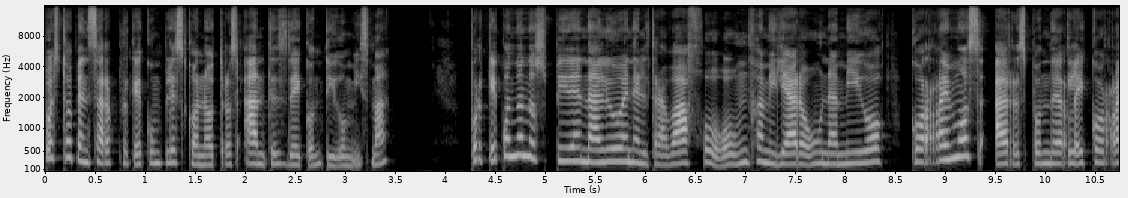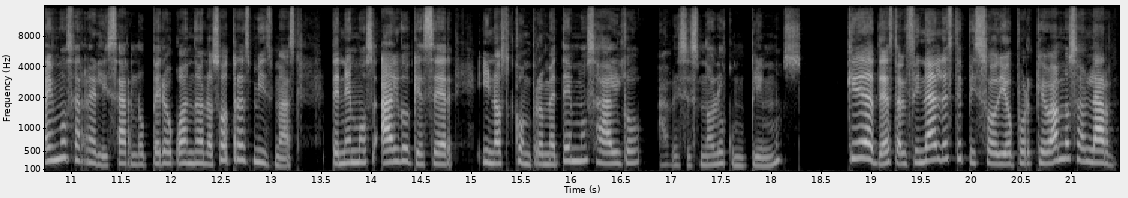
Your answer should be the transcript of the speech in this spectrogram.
puesto a pensar por qué cumples con otros antes de contigo misma? ¿Por qué cuando nos piden algo en el trabajo o un familiar o un amigo, corremos a responderle y corremos a realizarlo, pero cuando nosotras mismas tenemos algo que hacer y nos comprometemos a algo, a veces no lo cumplimos? Quédate hasta el final de este episodio porque vamos a hablar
